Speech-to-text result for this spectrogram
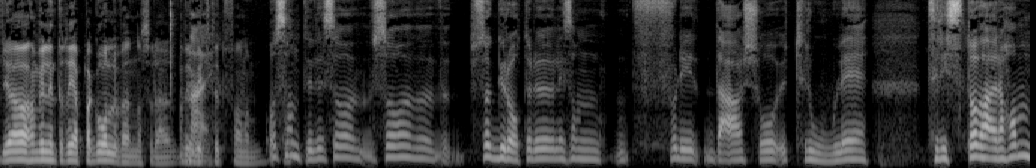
ja, han vil ikke repe golven så der. Det er Nei. viktig for ham. Og samtidig så, så, så gråter du liksom fordi det er så utrolig trist å være ham.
